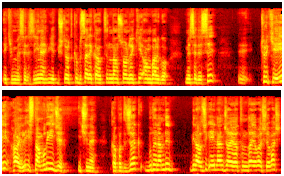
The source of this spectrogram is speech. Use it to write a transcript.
ekim meselesi, yine 74 Kıbrıs Harekatı'ndan sonraki ambargo meselesi e, Türkiye'yi haliyle İstanbul'u iyice içine kapatacak. Bu dönemde birazcık eğlence hayatında yavaş yavaş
